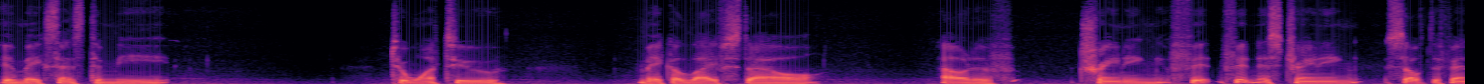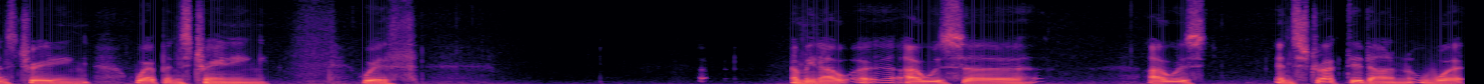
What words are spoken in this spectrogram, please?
it makes sense to me to want to make a lifestyle out of training, fit, fitness training, self defense training, weapons training with. I mean, I, I was uh, I was instructed on what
